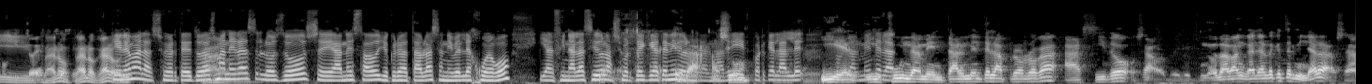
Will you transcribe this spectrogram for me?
poquito, eh, claro, sí, sí. claro, claro. Tiene mala suerte. De todas Claro. maneras, los dos eh, han estado, yo creo, a tablas a nivel de juego y al final ha sido la suerte que ha tenido el Real Madrid. Porque la Y, el- totalmente y la- fundamentalmente la prórroga ha sido, o sea, no daban ganas de que terminara. O sea,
